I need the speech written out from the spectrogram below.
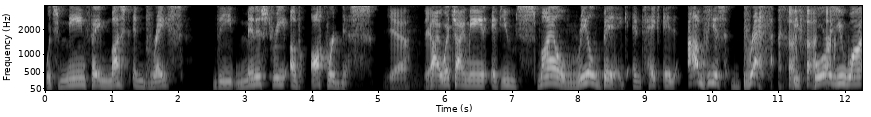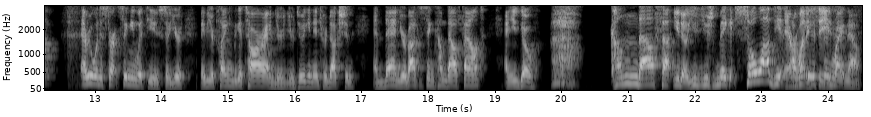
which means they must embrace the ministry of awkwardness. Yeah, yeah. By which I mean, if you smile real big and take an obvious breath before you want everyone to start singing with you. So you're maybe you're playing the guitar and you're you're doing an introduction, and then you're about to sing "Come Thou Fount," and you go, "Come Thou Fount." You know, you, you just make it so obvious. Everybody I want you to sees. sing right now.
